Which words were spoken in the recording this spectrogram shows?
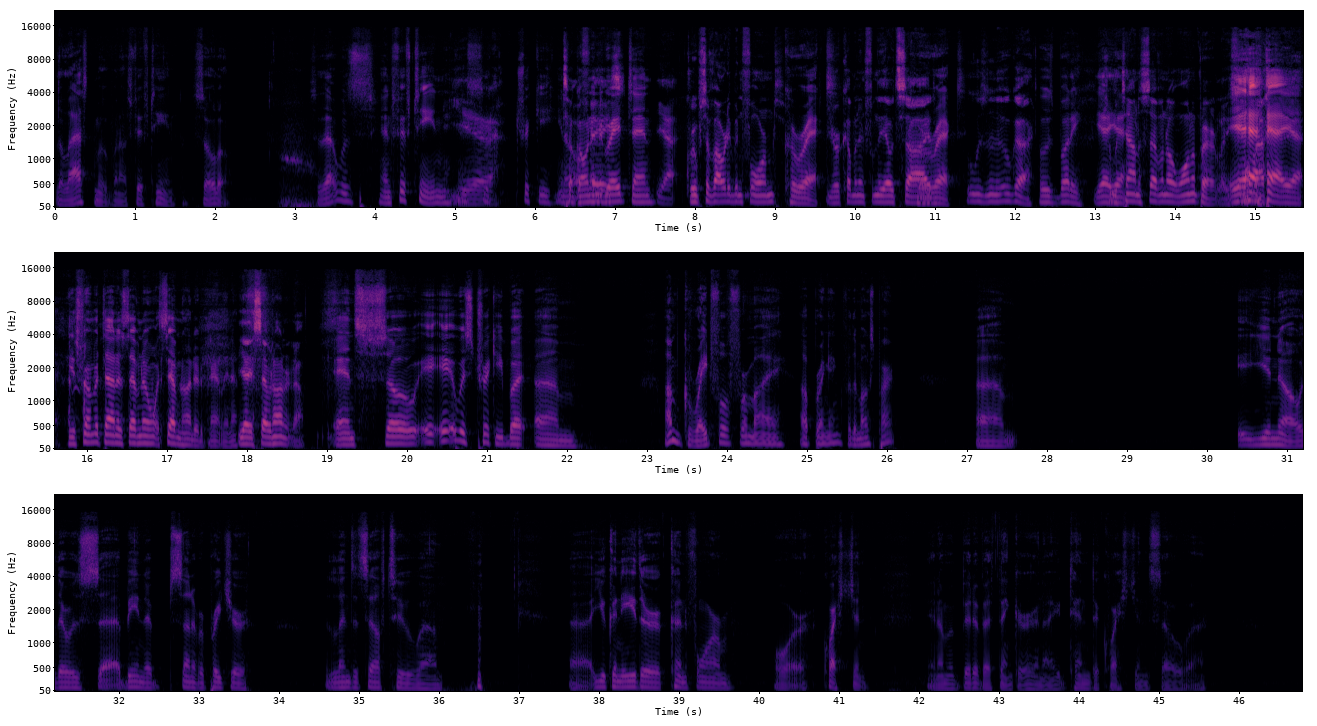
the last move when I was 15, solo. So that was and 15. Yeah. Tricky. You know, Tough going into grade 10. Yeah. Groups have already been formed. Correct. You're coming in from the outside. Correct. Who's the new guy? Who's buddy? Yeah, from yeah. a town of 701, apparently. Yeah, last- yeah. He's from a town of 700, 700 apparently now. yeah, he's 700 now. And so it, it was tricky, but um, I'm grateful for my upbringing for the most part. Um, you know, there was uh, being the son of a preacher lends itself to um, uh, you can either conform or question. And I'm a bit of a thinker, and I tend to question. So uh,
